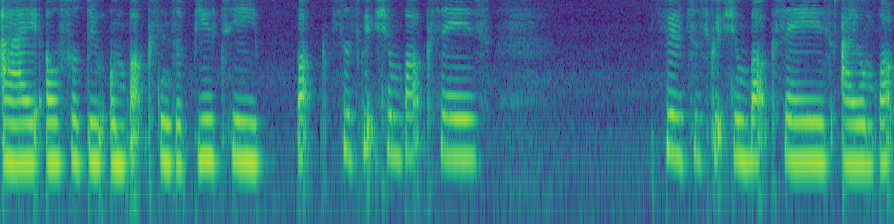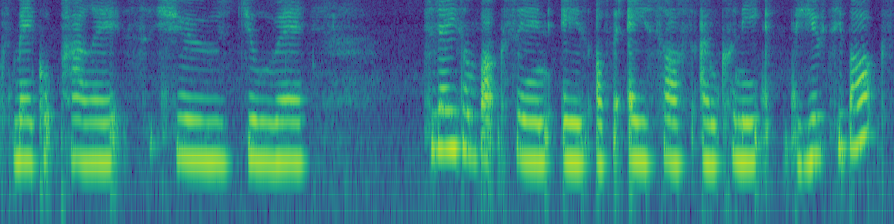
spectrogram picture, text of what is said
I also do unboxings of beauty box subscription boxes, food subscription boxes, I unbox makeup palettes, shoes, jewellery, Today's unboxing is of the ASOS and Clinique Beauty Box.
